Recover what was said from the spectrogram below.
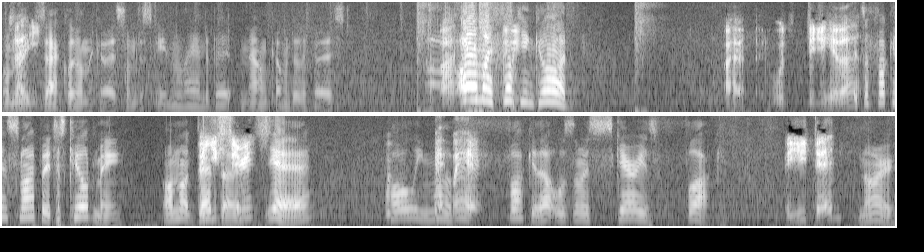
No, we can't hear you. We can't hear you. We can't hear you. No, no, no, no. No, sound effects. Yeah, effects. Yeah, music. Yeah, you're right, you might be on the coast or- you know. I'm not exactly on the coast. I'm just inland a bit. Now I'm coming to the coast. Oh think Oh my fucking god! I was, did you hear that? It's a fucking sniper. It just killed me. Oh, I'm not dead Are you though. serious? Yeah. Wh- Holy where- where? motherfucker! That was the most scary as fuck. Are you dead? No,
